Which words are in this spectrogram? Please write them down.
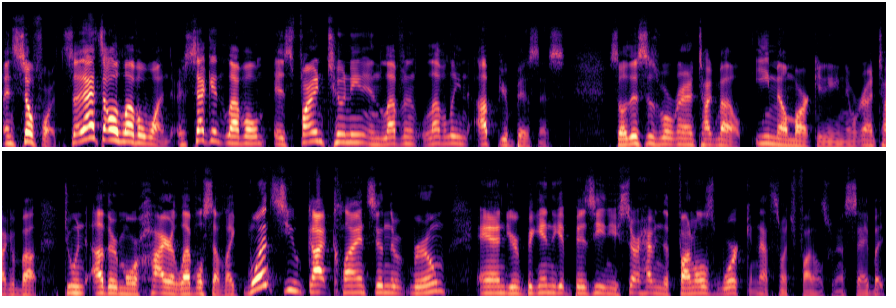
and so forth. So that's all level one. Second level is fine tuning and leveling leveling up your business. So this is what we're going to talk about email marketing and we're going to talk about doing other more higher level stuff. Like once you got clients in the room and you're beginning to get busy and you start having the funnels work, and not so much funnels we're going to say, but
